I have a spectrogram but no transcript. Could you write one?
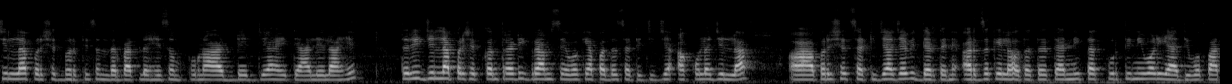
जिल्हा परिषद भरती संदर्भातलं हे संपूर्ण अपडेट जे आहे ते आलेलं आहे. तरी जिल्हा परिषद कंत्राटी ग्रामसेवक या पदासाठीची जे अकोला जिल्हा परिषदसाठी ज्या ज्या विद्यार्थ्यांनी अर्ज केला होता तर त्यांनी तात्पुरती निवड यादी व पात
